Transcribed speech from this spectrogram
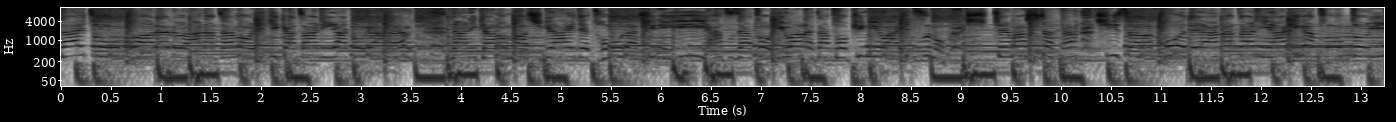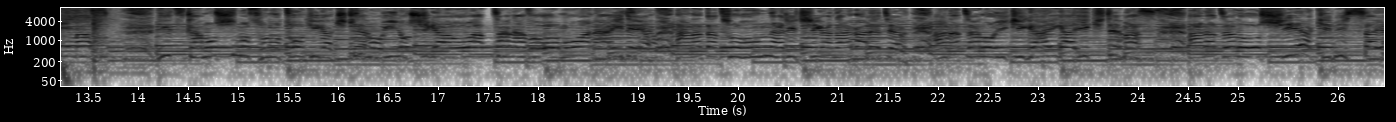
たいと思われるあなたの生き方に憧れる何か？の間違いで友達にいいやつだと言われた時にはいつも知ってましたか小さな声であなたにありがとうと言います。いつかもしもその時が来ても命が終わったなど思わないでよあなたと同じ血が流れてるあなたの生きがいが生きてます。あなたの教えや厳しさ優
